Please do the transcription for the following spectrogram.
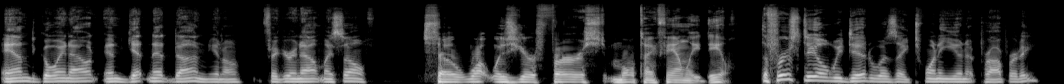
and going out and getting it done, you know, figuring out myself. So, what was your first multifamily deal? The first deal we did was a 20 unit property,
